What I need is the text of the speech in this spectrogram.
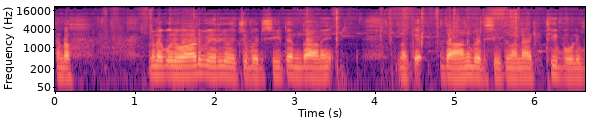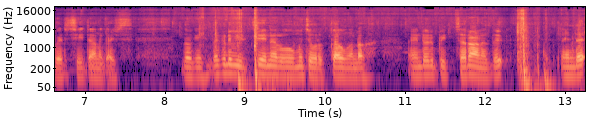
കണ്ടോ? നിങ്ങളെ ഒരുപാട് പേര് ചോദിച്ചു ബെഡ്ഷീറ്റ് എന്താണ്? എന്നൊക്കെ. ഇതാണ് ബെഡ്ഷീറ്റ് നല്ല അടിപൊളി ബെഡ്ഷീറ്റാണ് കഴിച്ച് ഇതൊക്കെ ഇതൊക്കെ വിരിച്ച് കഴിഞ്ഞാൽ റൂം ചെറുക്കാവും കണ്ടോ? അതിന്റെ ഒരു പിക്ചറാണിത് അതിന്റെ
